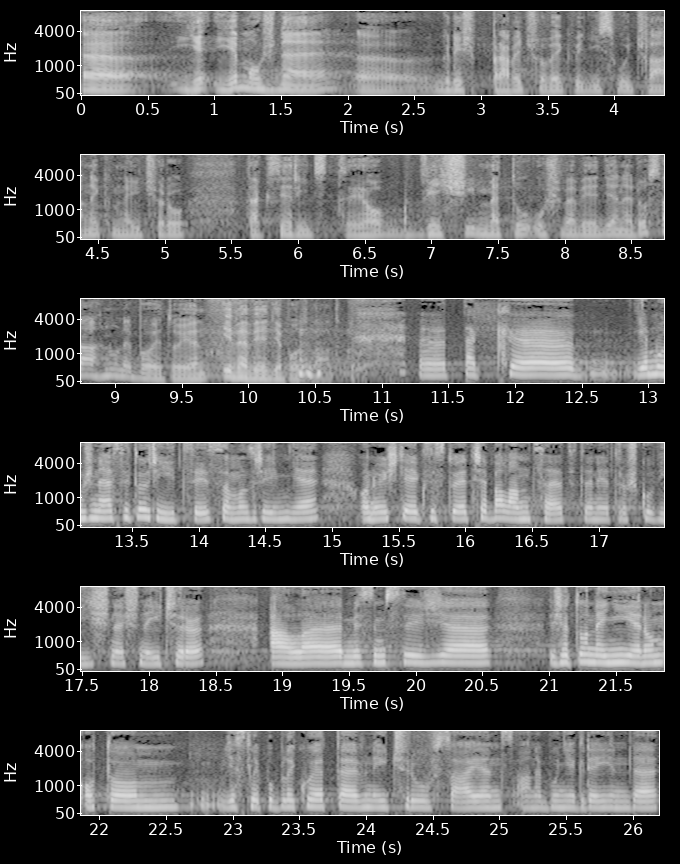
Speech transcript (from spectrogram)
Eh, je, je možné, eh, když právě člověk vidí svůj článek v Nature, tak si říct, jo, vyšší metu už ve vědě nedosáhnu, nebo je to jen i ve vědě pozlátku? Eh, tak eh, je možné si to říci, samozřejmě. Ono ještě existuje třeba Lancet, ten je trošku výš než Nature, ale myslím si, že že to není jenom o tom, jestli publikujete v Nature, v Science a nebo někde jinde.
